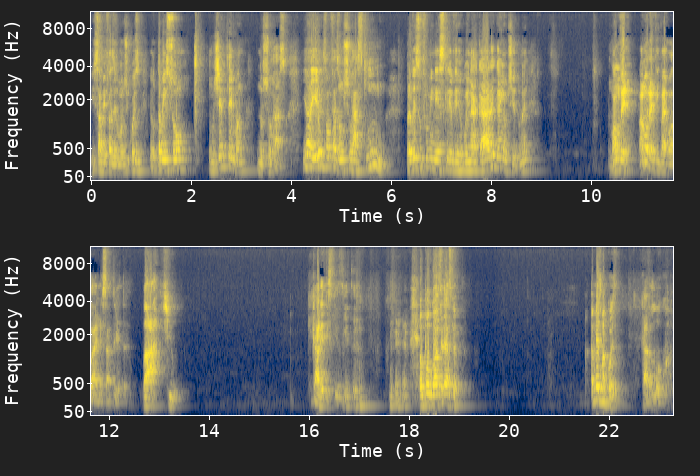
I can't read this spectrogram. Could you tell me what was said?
e saber fazer um monte de coisa, eu também sou um, gentleman no churrasco. E aí eles vão fazer um churrasquinho para ver se o Fluminense cria vergonha na cara e ganha o título, né? Vamos ver. Vamos ver o que vai rolar nessa treta. Partiu. Que careta esquisita. o povo gosta dessa. A mesma coisa. Cara louco.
